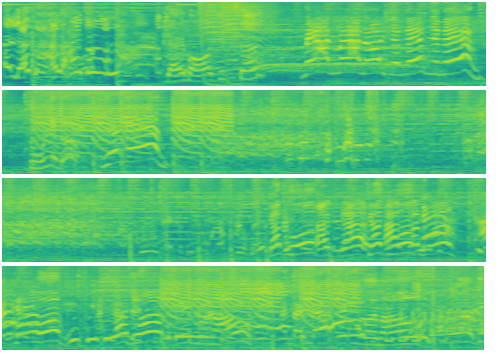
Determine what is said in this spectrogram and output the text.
ai da trời ơi chạy bộ chính xác. Mấy anh mấy anh ơi nhìn em nhìn em. Đuổi này đó. Nhìn em. Cắt luôn cắt luôn cắt luôn cắt luôn đi người mẫu. Đi người mẫu. Đi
